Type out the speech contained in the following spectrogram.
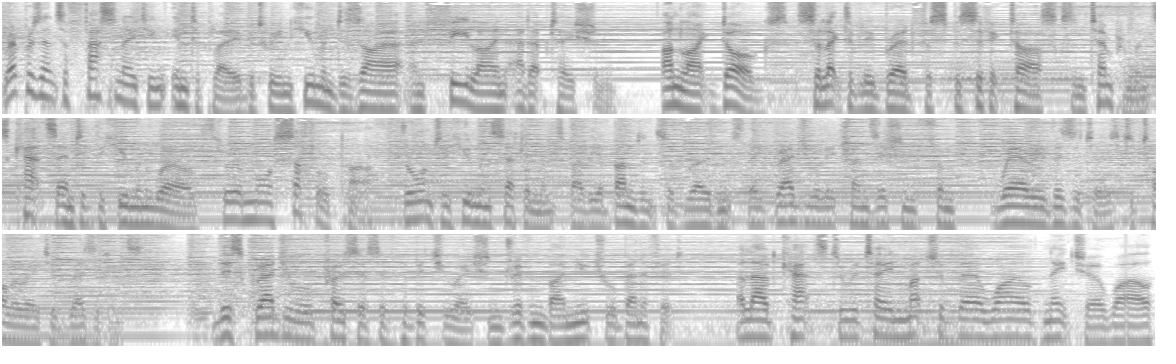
represents a fascinating interplay between human desire and feline adaptation. Unlike dogs, selectively bred for specific tasks and temperaments, cats entered the human world through a more subtle path. Drawn to human settlements by the abundance of rodents, they gradually transitioned from wary visitors to tolerated residents. This gradual process of habituation, driven by mutual benefit, allowed cats to retain much of their wild nature while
